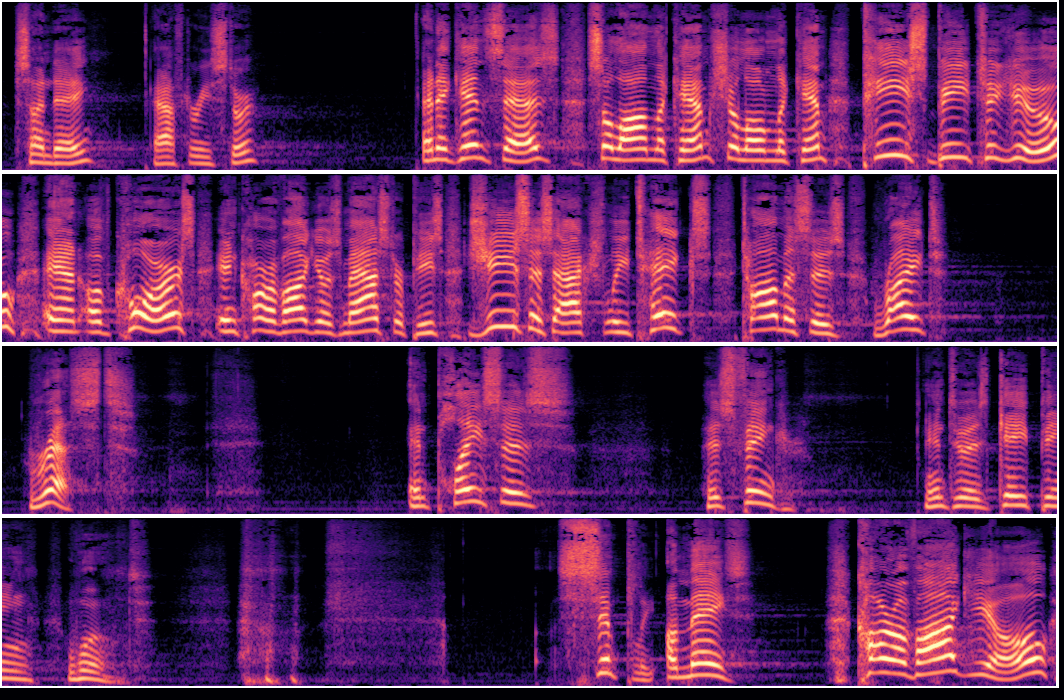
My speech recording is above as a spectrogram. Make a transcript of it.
Sunday after Easter. And again says, Salam Lakem, Shalom Lakem, peace be to you. And of course, in Caravaggio's masterpiece, Jesus actually takes Thomas's right wrist and places his finger into his gaping wound. Simply amazing. Caravaggio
